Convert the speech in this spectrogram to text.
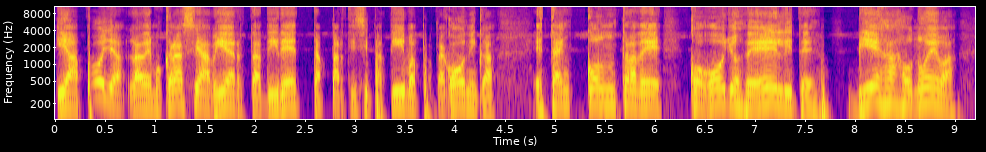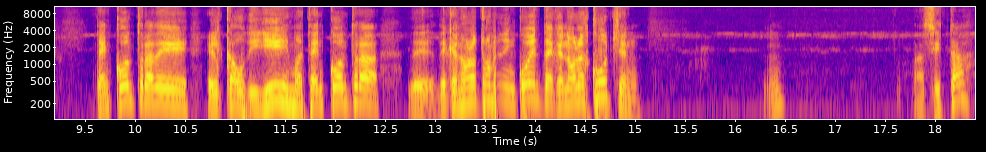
y apoya la democracia abierta, directa, participativa, protagónica. Está en contra de cogollos de élite, viejas o nuevas. Está en contra del el caudillismo, está en contra de, que no lo tomen en cuenta, de que no lo escuchen. ¿Mm? Así está.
